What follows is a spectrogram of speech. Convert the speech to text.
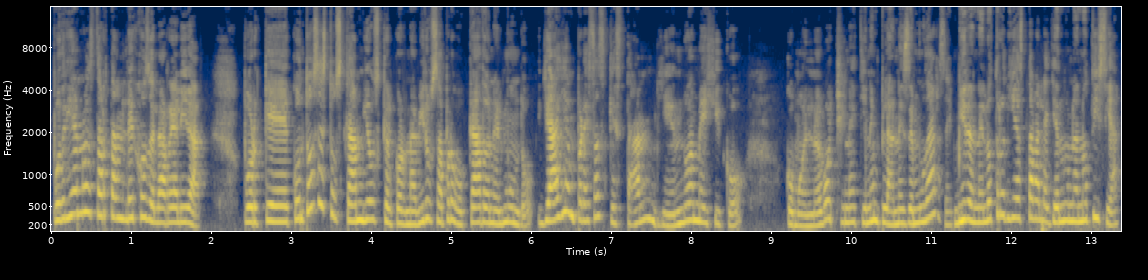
podría no estar tan lejos de la realidad, porque con todos estos cambios que el coronavirus ha provocado en el mundo, ya hay empresas que están viendo a México como el nuevo China y tienen planes de mudarse. Miren, el otro día estaba leyendo una noticia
